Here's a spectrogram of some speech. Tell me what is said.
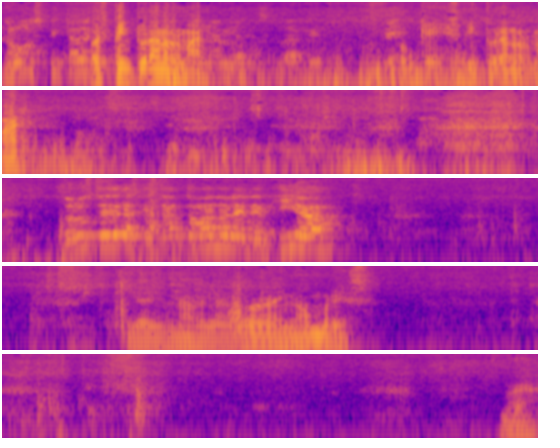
No, es pintada. o es pintura normal? Ok, es pintura normal. Son ustedes las que están tomando la energía. Aquí hay una veladora, hay nombres. Vea,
